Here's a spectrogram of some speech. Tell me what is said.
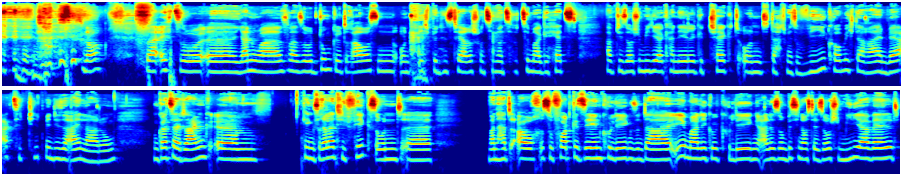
das weiß ich noch. Es war echt so äh, Januar, es war so dunkel draußen und ich bin hysterisch von Zimmer zu Zimmer gehetzt, habe die Social Media Kanäle gecheckt und dachte mir so, wie komme ich da rein? Wer akzeptiert mir diese Einladung? Und Gott sei Dank ähm, ging es relativ fix und äh, man hat auch sofort gesehen, Kollegen sind da, ehemalige Kollegen, alle so ein bisschen aus der Social Media Welt.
